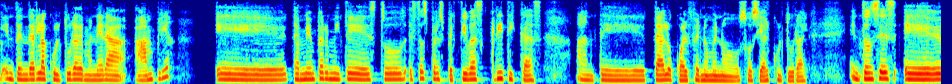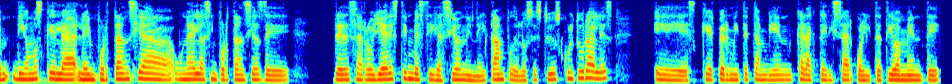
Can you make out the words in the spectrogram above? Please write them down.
entender la cultura de manera amplia. Eh, también permite estos, estas perspectivas críticas ante tal o cual fenómeno social cultural. Entonces, eh, digamos que la, importancia, una de las importancias de, desarrollar esta investigación en el campo de los estudios culturales eh, es que permite también caracterizar cualitativamente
